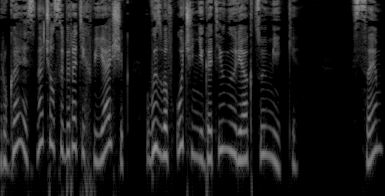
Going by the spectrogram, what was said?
Ругаясь, начал собирать их в ящик, вызвав очень негативную реакцию Микки. Сэм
